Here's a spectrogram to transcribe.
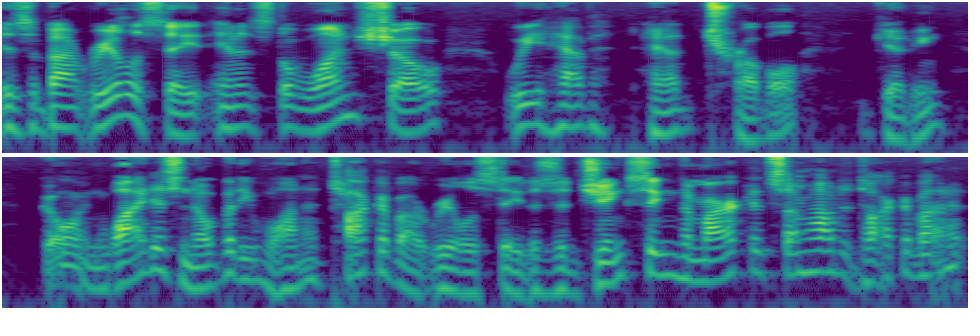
is about real estate. And it's the one show we have had trouble getting going. Why does nobody want to talk about real estate? Is it jinxing the market somehow to talk about it?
